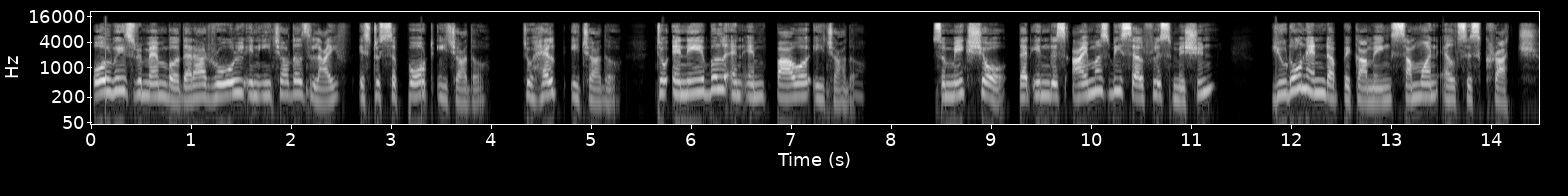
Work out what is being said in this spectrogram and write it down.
Always remember that our role in each other's life is to support each other, to help each other, to enable and empower each other. So make sure that in this I must be selfless mission, you don't end up becoming someone else's crutch.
